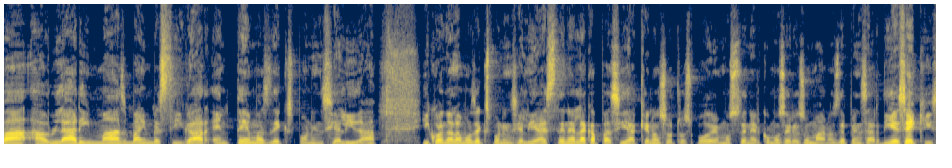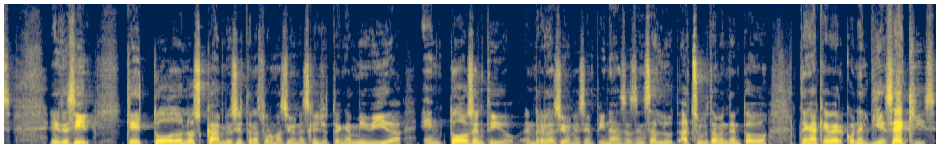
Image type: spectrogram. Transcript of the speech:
va a hablar y más va a investigar en temas de exponencialidad. Y cuando hablamos de exponencialidad es tener la capacidad que nosotros podemos tener como seres humanos de pensar 10x. Es decir, que todos los cambios y transformaciones que yo tenga en mi vida, en todo sentido, en relaciones, en finanzas, en salud, absolutamente en todo, tenga que ver con el 10x.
